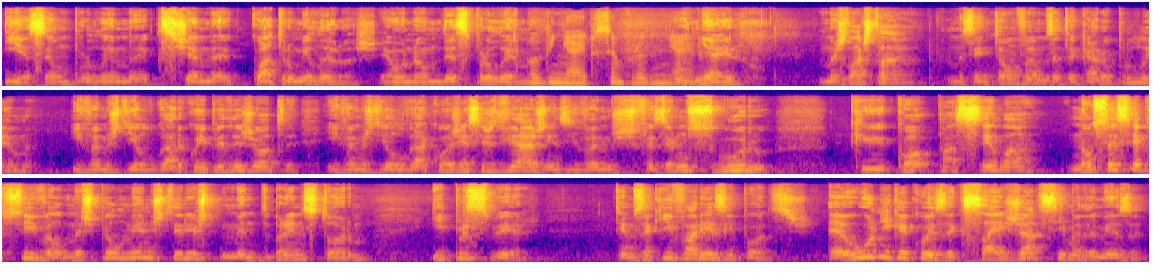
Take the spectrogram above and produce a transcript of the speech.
E esse é um problema que se chama 4 mil euros. É o nome desse problema. O dinheiro, sempre o dinheiro. O dinheiro. Mas lá está. Mas então vamos atacar o problema e vamos dialogar com a IPDJ e vamos dialogar com agências de viagens e vamos fazer um seguro que, pá, sei lá, não sei se é possível, mas pelo menos ter este momento de brainstorm e perceber. Temos aqui várias hipóteses. A única coisa que sai já de cima da mesa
